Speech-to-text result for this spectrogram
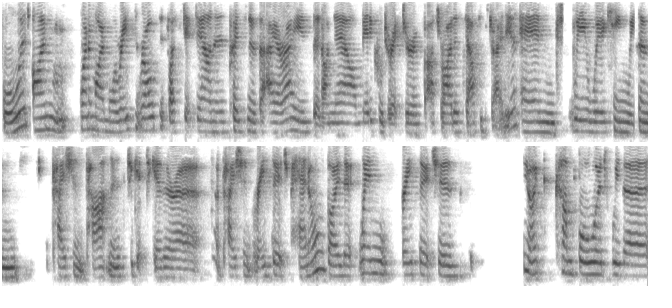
forward. I'm one of my more recent roles since I stepped down as president of the ARA is that I'm now medical director of Arthritis South Australia, and we're working with some patient partners to get together a, a patient research panel so that when researchers, you know, come forward with a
